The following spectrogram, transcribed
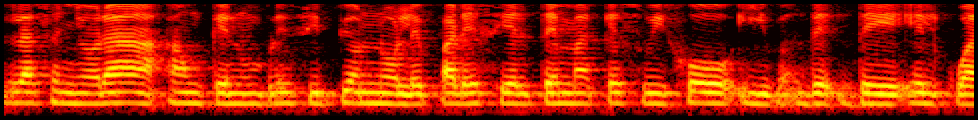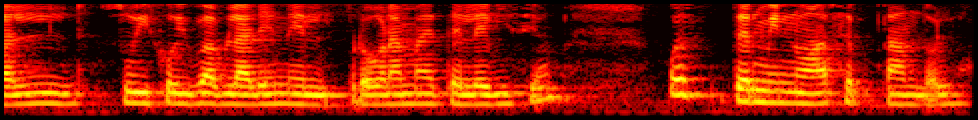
la señora, aunque en un principio no le parecía el tema que su hijo iba, de, de, el cual su hijo iba a hablar en el programa de televisión, pues terminó aceptándolo,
